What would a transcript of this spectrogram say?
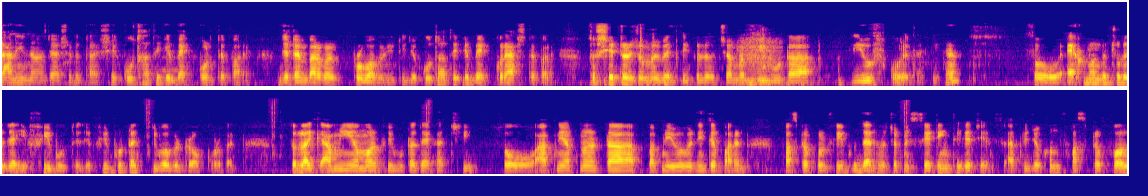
জানি না যে আসলে তার সে কোথা থেকে ব্যাক করতে পারে। যেটা আমি বারবার প্রবাবিলিটি যে কোথা থেকে ব্যাক করে আসতে পারে। তো সেটার জন্য বেসিক্যালি হচ্ছে আমরা ফিবুটা ইউজ করে থাকি হ্যাঁ? তো এখন আমরা চলে যাই ফিবুতে যে ফিবুটা কীভাবে ড্র করবেন? তো লাইক আমি আমার ফিবুটা দেখাচ্ছি। তো আপনি আপনারটা আপনি এভাবে নিতে পারেন। First of all Fibo then হচ্ছে আপনি সেটিং থেকে চেঞ্জ আপনি যখন first of all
